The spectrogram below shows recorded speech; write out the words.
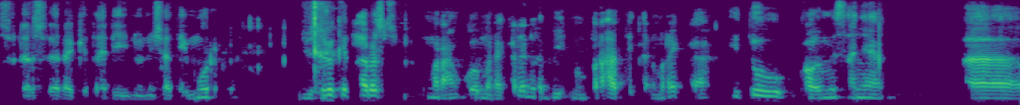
saudara-saudara kita di Indonesia Timur, justru kita harus merangkul mereka dan lebih memperhatikan mereka. Itu kalau misalnya eh,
